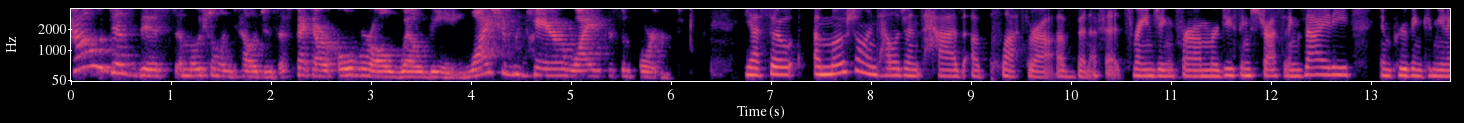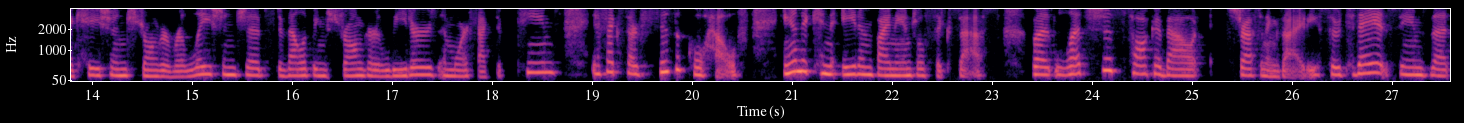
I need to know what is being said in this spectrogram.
how does this emotional intelligence affect our overall well-being? Why should we care? Why is this important yeah, so emotional intelligence has a plethora of benefits, ranging from reducing stress and anxiety, improving communication, stronger relationships, developing stronger leaders and more effective teams. It affects our physical health and it can aid in financial success. But let's just talk about stress and anxiety. So today it seems that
